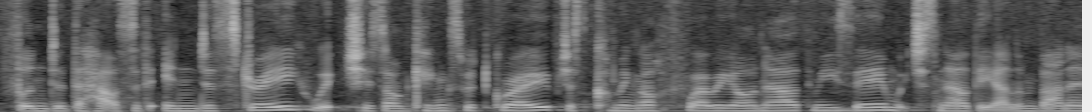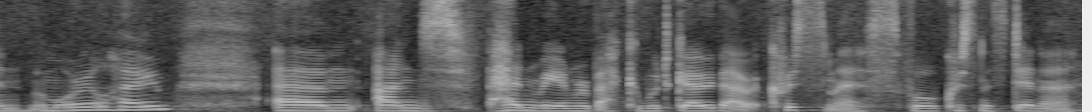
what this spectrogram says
funded the House of Industry, which is on Kingswood Grove, just coming off where we are now, the museum, which is now the Ellan Vannin Memorial Home. Um, and Henry and Rebecca would go there at Christmas for Christmas dinner.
